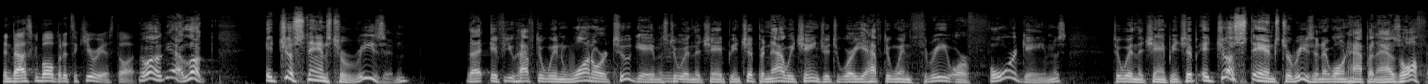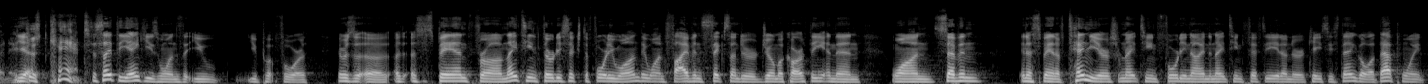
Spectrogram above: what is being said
than basketball, but it's a curious thought. Well, yeah, look, it just stands to reason that if you have to win one or two games mm-hmm. to win the championship, and now we change it to where you have to win three or four games to win the championship. It just stands to reason it won't happen as often. It yeah. just can't. To cite the Yankees ones that you you put forth, there was a, a, a, span from 1936 to 41. They won five and six under Joe McCarthy, and then won seven in a span of 10 years from 1949 to 1958 under Casey Stengel. At that point,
